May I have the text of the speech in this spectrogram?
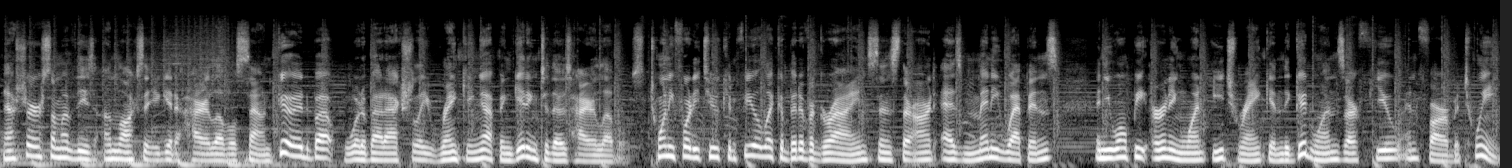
Now sure, some of these unlocks that you get at higher levels sound good, but what about actually ranking up and getting to those higher levels? 2042 can feel like a bit of a grind since there aren't as many weapons and you won't be earning one each rank and the good ones are few and far between.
